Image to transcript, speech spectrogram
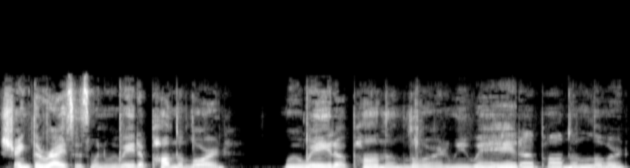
Strength arises when we wait upon the Lord. We wait upon the Lord. We wait upon the Lord.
